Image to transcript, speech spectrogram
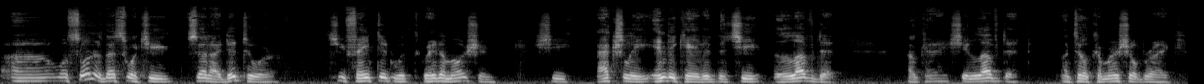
Uh, well, sort of. That's what she said I did to her. She fainted with great emotion. She actually indicated that she loved it. Okay, she loved it until commercial break.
